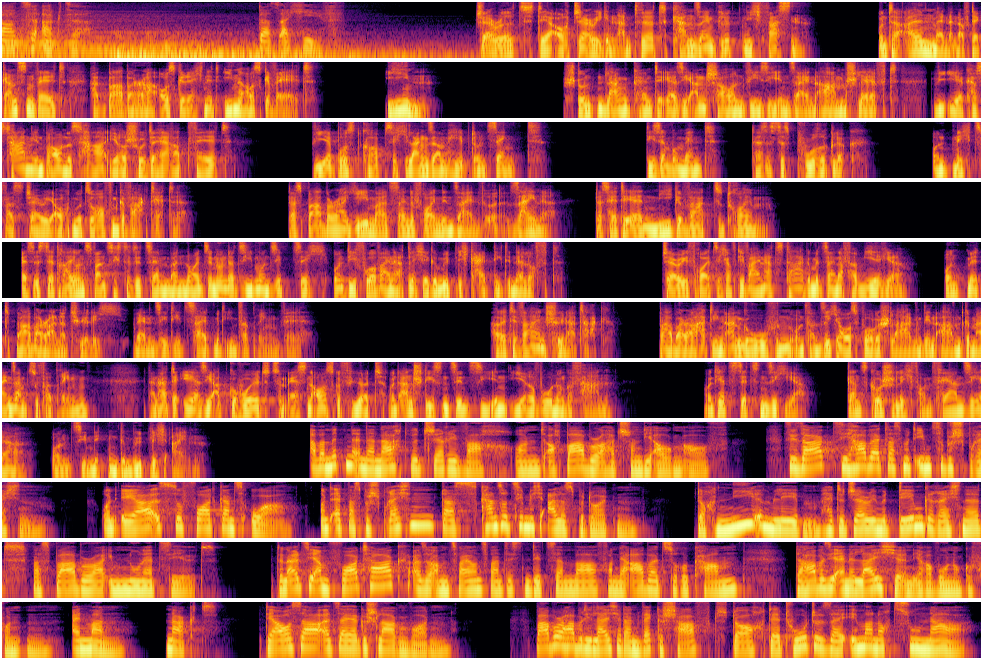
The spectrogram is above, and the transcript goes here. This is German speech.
Schwarze Akte. Das Archiv. Gerald, der auch Jerry genannt wird, kann sein Glück nicht fassen. Unter allen Männern auf der ganzen Welt hat Barbara ausgerechnet ihn ausgewählt. Ihn. Stundenlang könnte er sie anschauen, wie sie in seinen Armen schläft, wie ihr kastanienbraunes Haar ihre Schulter herabfällt, wie ihr Brustkorb sich langsam hebt und senkt. Dieser Moment, das ist das pure Glück. Und nichts, was Jerry auch nur zu hoffen gewagt hätte. Dass Barbara jemals seine Freundin sein würde, seine, das hätte er nie gewagt zu träumen. Es ist der 23. Dezember 1977 und die vorweihnachtliche Gemütlichkeit liegt in der Luft. Jerry freut sich auf die Weihnachtstage mit seiner Familie und mit Barbara natürlich, wenn sie die Zeit mit ihm verbringen will. Heute war ein schöner Tag. Barbara hat ihn angerufen und von sich aus vorgeschlagen, den Abend gemeinsam zu verbringen. Dann hatte er sie abgeholt, zum Essen ausgeführt und anschließend sind sie in ihre Wohnung gefahren. Und jetzt sitzen sie hier, ganz kuschelig vom Fernseher, und sie nicken gemütlich ein. Aber mitten in der Nacht wird Jerry wach und auch Barbara hat schon die Augen auf. Sie sagt, sie habe etwas mit ihm zu besprechen. Und er ist sofort ganz Ohr. Und etwas besprechen, das kann so ziemlich alles bedeuten. Doch nie im Leben hätte Jerry mit dem gerechnet, was Barbara ihm nun erzählt. Denn als sie am Vortag, also am 22. Dezember, von der Arbeit zurückkam, da habe sie eine Leiche in ihrer Wohnung gefunden. Ein Mann, nackt, der aussah, als sei er geschlagen worden. Barbara habe die Leiche dann weggeschafft, doch der Tote sei immer noch zu nah.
